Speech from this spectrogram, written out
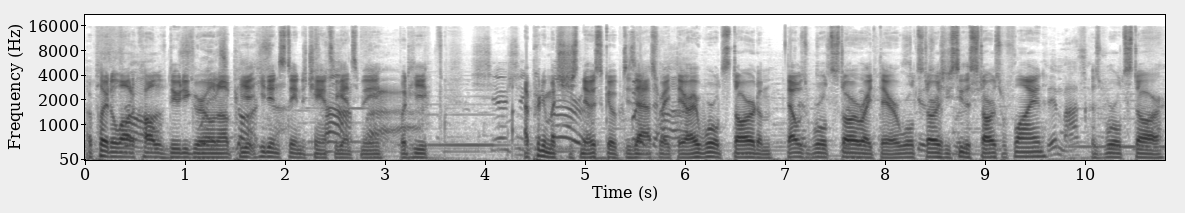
I played a lot of Call of Duty growing up. He, he didn't stand a chance against me, but he... I pretty much just no-scoped his ass right there. I world starred him. That was world star right there. World stars, you see the stars were flying? That's world star.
